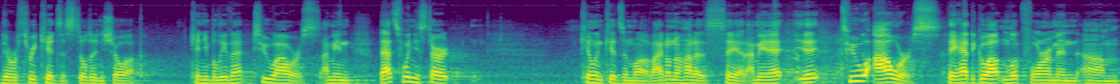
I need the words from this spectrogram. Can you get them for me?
there were three kids that still didn't show up. Can you believe that? Two hours. I mean, that's when you start killing kids in love. I don't know how to say it. I mean, it, it, two hours. They had to go out and look for him, and um,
